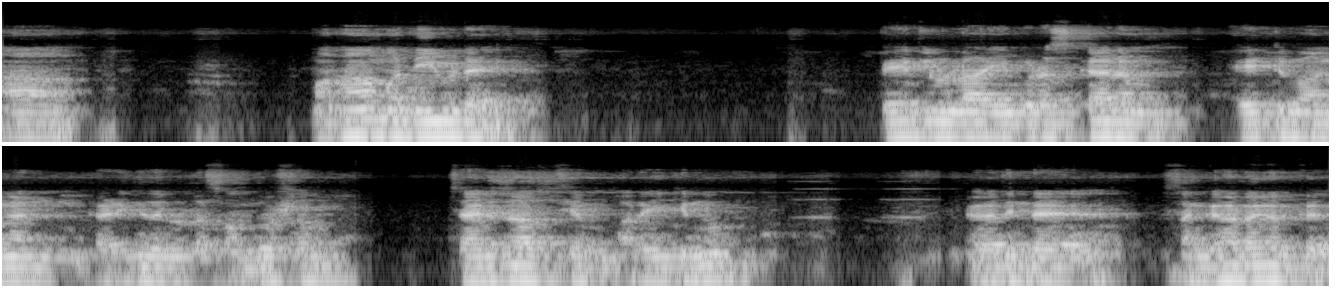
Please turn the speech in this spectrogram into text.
ആ മഹാമതിയുടെ പേരിലുള്ള ഈ പുരസ്കാരം ഏറ്റുവാങ്ങാൻ കഴിഞ്ഞതിലുള്ള സന്തോഷം ചരിതാർത്ഥ്യം അറിയിക്കുന്നു. അതിന്റെ സംഘാടകർക്ക്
